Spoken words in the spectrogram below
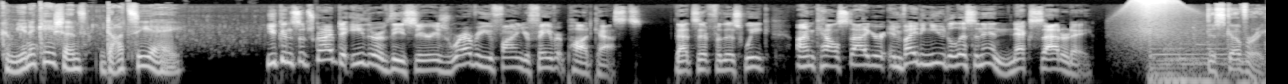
communications.ca. You can subscribe to either of these series wherever you find your favorite podcasts. That's it for this week. I'm Cal Steiger, inviting you to listen in next Saturday. Discovery,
